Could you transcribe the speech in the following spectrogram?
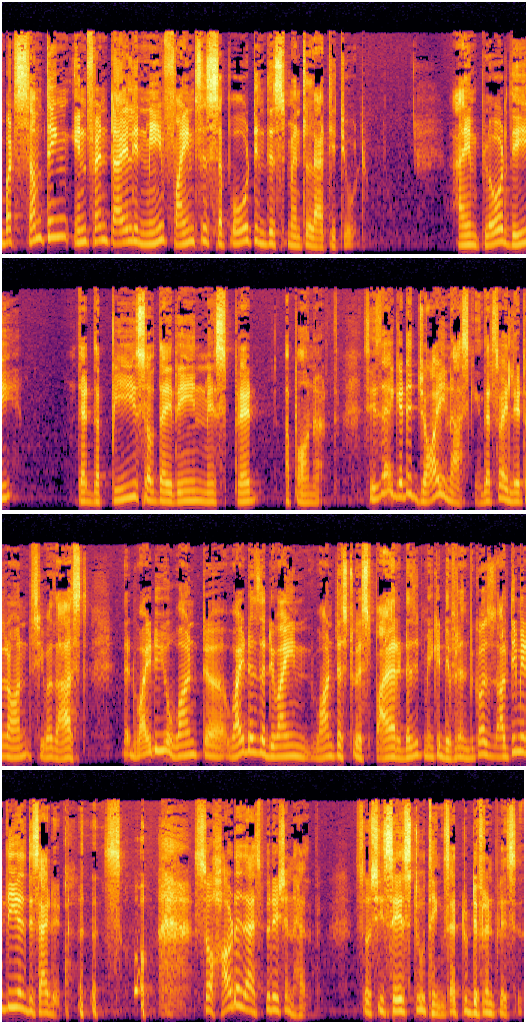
But something infantile in me finds a support in this mental attitude. I implore thee that the peace of thy reign may spread upon earth. She says, I get a joy in asking. That's why later on she was asked that why do you want, uh, why does the divine want us to aspire? Does it make a difference? Because ultimately he has decided. so, so, how does aspiration help? So she says two things at two different places.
